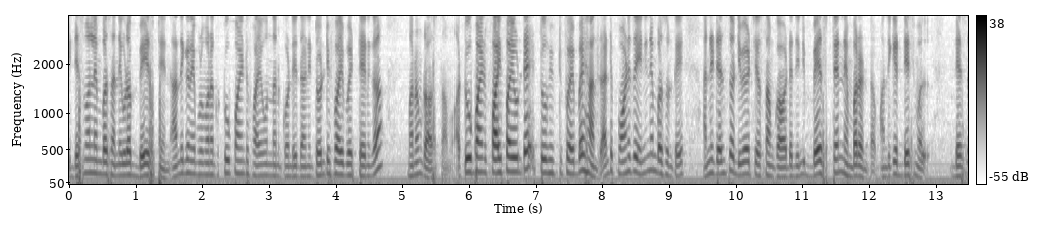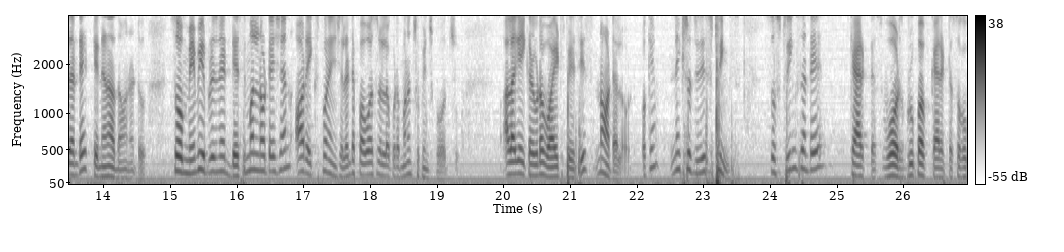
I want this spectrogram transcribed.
ఈ డెసిమల్ నెంబర్స్ అన్నీ కూడా బేస్ టెన్ అందుకని ఇప్పుడు మనకు టూ పాయింట్ ఫైవ్ ఉందనుకోండి దాన్ని ట్వంటీ ఫైవ్ బై టెన్గా మనం రాస్తాము. ఆ టూ పాయింట్ ఫైవ్ ఫైవ్ ఉంటే two fifty five by hundred అంటే పాయింట్తో ఎన్ని నెంబర్స్ ఉంటాయి అన్ని టెన్స్తో డివైడ్ చేస్తాం కాబట్టి దీన్ని బేస్ టెన్ నెంబర్ అంటాం. అందుకే డెసిమల్ డెస్ అంటే టెన్ అని అర్థం అన్నట్టు. So maybe represent decimal notation or exponential అంటే పవర్స్లలో కూడా మనం చూపించుకోవచ్చు. అలాగే ఇక్కడ కూడా white space is not allowed okay next వచ్చేసి స్ట్రింగ్స్ సో స్ట్రింగ్స్ అంటే characters words group of characters ఒక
